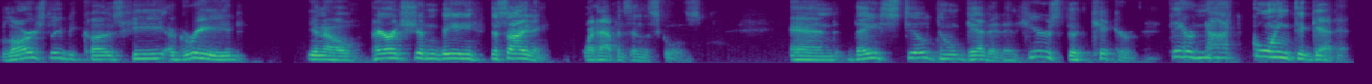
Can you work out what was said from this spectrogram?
largely because he agreed, you know, parents shouldn't be deciding what happens in the schools. And they still don't get it. And here's the kicker they're not going to get it.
